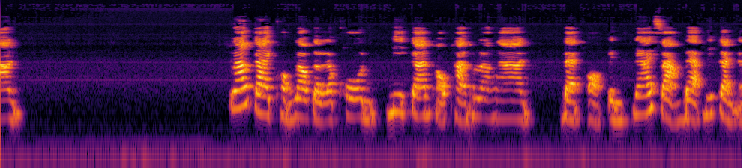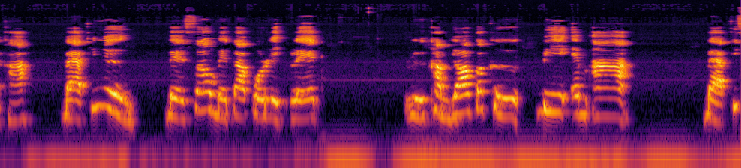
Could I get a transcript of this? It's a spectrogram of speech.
าน ร่างกายของเราแต่ละคนมีการเผาผลาญพลังงาน แบ่งออกเป็นได้ 3 แบบด้วยกันนะคะ แบบที่ 1 basal metabolic rate หรือคำย่อก็คือ BMR แบบที่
